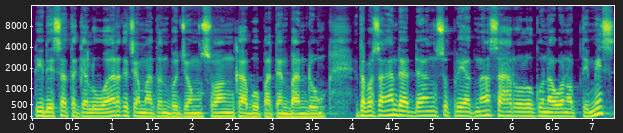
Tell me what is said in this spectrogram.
di Desa Tegaluar, Kecamatan Bojong Soang, Kabupaten Bandung. Itu pasangan Dadang Supriyatna Sahrul Gunawan optimis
